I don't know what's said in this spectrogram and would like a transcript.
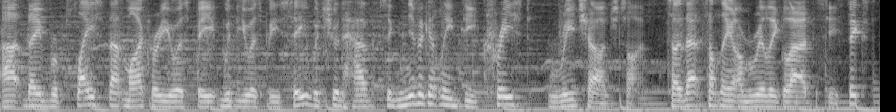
Uh, they've replaced that micro USB with USB-C, which should have significantly decreased recharge time. So that's something I'm really glad to see fixed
